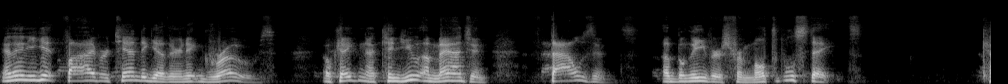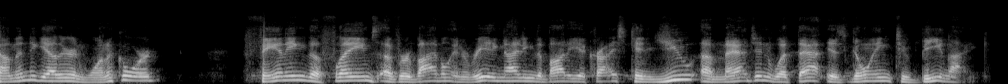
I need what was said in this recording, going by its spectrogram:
And then you get five or 10 together and it grows. Okay? Now, can you imagine thousands of believers from multiple states coming together in one accord, fanning the flames of revival and reigniting the body of Christ. Can you imagine what that is going to be like?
